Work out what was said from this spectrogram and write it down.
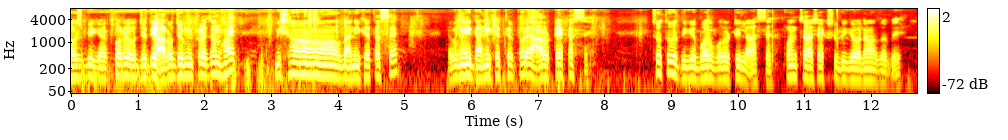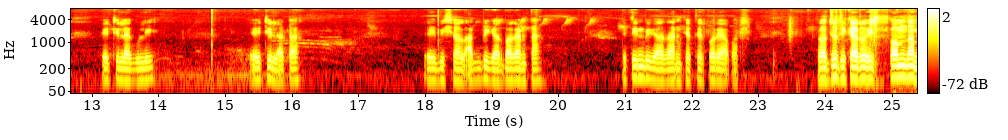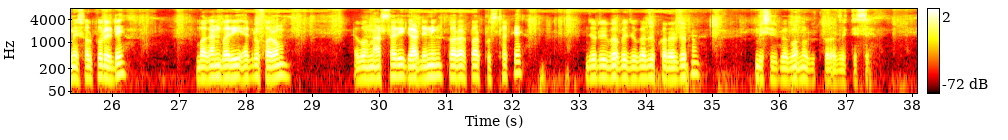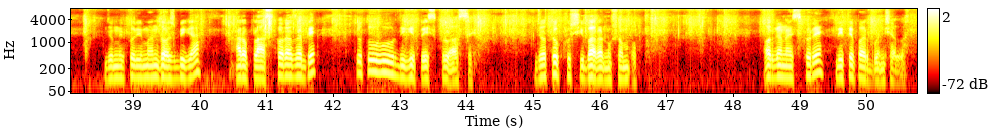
দশ বিঘার পরেও যদি আরও জমি প্রয়োজন হয়, বিশাল দানি ক্ষেত আছে এবং এই দানি ক্ষেতের পরে আরও ট্যাক আছে। চতুর্দিকে বড় বড় টিলা আছে, পঞ্চাশ, একশো বিঘাও নেওয়া যাবে এই টিলাগুলি। এই টিলাটা, এই বিশাল আট বিঘার বাগানটা, এই তিন বিঘা ধান ক্ষেতের পরে আবার। যদি কারও কম দামে স্বল্প রেটে বাগান বাড়ি অ্যাগ্রো ফার্ম এবং নার্সারি গার্ডেনিং করার পারপোজ থাকে জরুরিভাবে যোগাযোগ করার জন্য বিশেষভাবে অনুরোধ করা যাইতেছে। জমির পরিমাণ দশ বিঘা, আরও প্লাস করা যাবে। চতুর্দিকে পেজ খোলা আছে। যত খুশি বাড়ানো সম্ভব। অর্গানাইজ করে দিতে পারব ইনশাল্লাহ।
